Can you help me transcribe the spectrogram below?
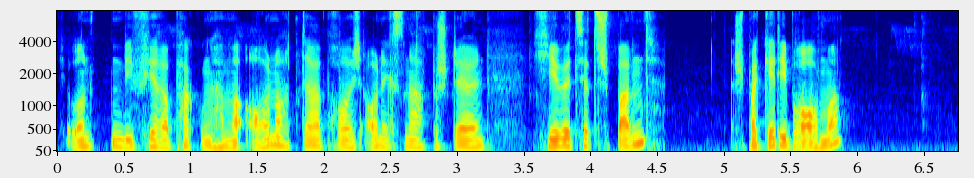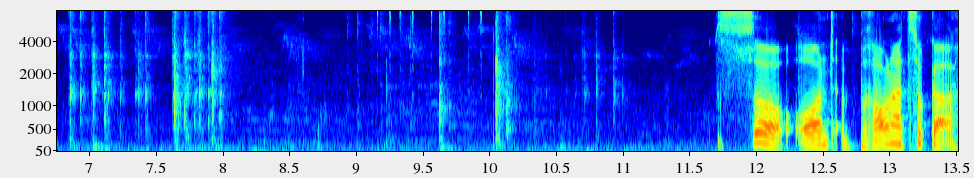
Hier unten die Viererpackung haben wir auch noch da. Brauche ich auch nichts nachbestellen. Hier wird es jetzt spannend. Spaghetti brauchen wir. So, und brauner Zucker.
